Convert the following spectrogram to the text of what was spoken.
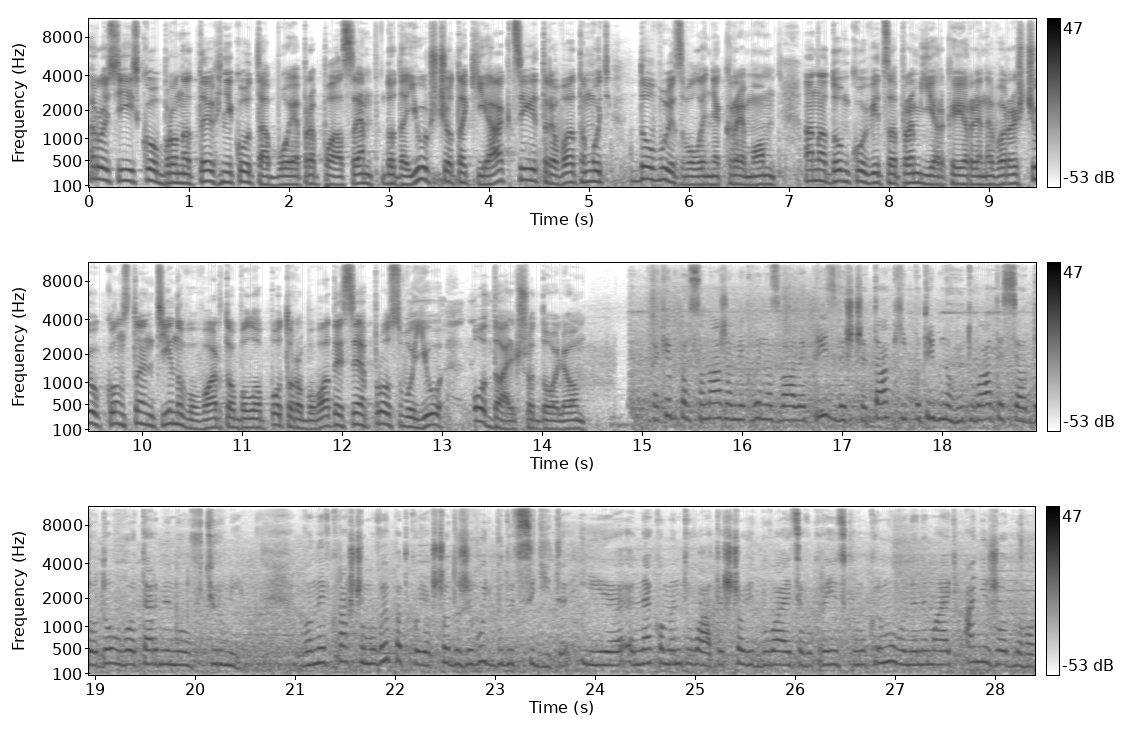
російську бронетехніку та боєприпаси. Додають, що такі акції триватимуть до визволення Криму. А на думку віце-прем'єрки Ірини Верещук, Константінову варто було потурбуватися про свою подальшу долю. Таким персонажам, як ви назвали прізвище, так і потрібно готуватися до довгого терміну в тюрмі. Вони в кращому випадку, якщо доживуть, будуть сидіти і не коментувати, що відбувається в українському Криму. Вони не мають ані жодного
